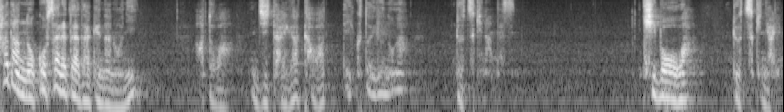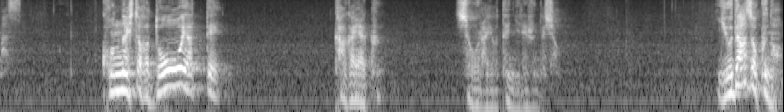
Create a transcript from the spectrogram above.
ただ残されただけなのにあとは事態が変わっていくというのがルツキなんです。希望はルツキにあります。こんな人がどうやって輝く将来を手に入れるんでしょう。ユダ族の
